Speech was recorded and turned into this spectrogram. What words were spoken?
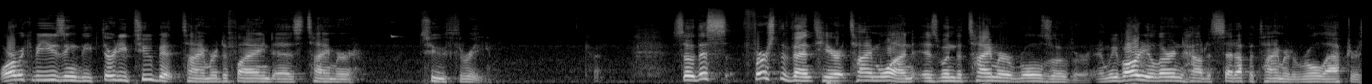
or we could be using the 32-bit timer defined as timer 2, 3. So this first event here at time 1 is when the timer rolls over. And we've already learned how to set up a timer to roll, after a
